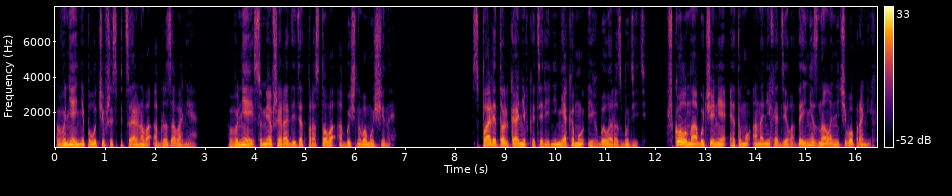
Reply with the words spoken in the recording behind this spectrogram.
В ней, не получившей специального образования. В ней, сумевшей родить от простого обычного мужчины. Спали только они в Катерине, некому их было разбудить. В школу на обучение этому она не ходила, да и не знала ничего про них.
